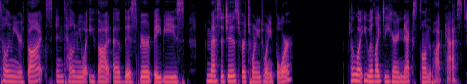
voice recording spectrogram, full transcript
telling me your thoughts and telling me what you thought of this Spirit Babies messages for 2024 and what you would like to hear next on the podcast.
